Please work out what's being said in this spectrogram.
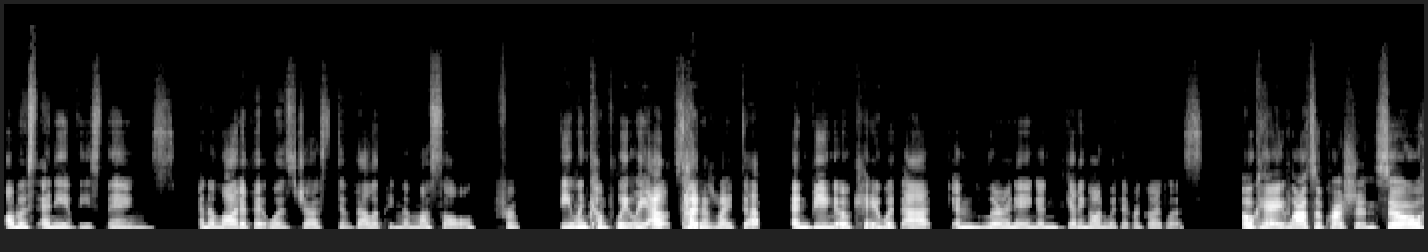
almost any of these things. And a lot of it was just developing the muscle for feeling completely outside of my depth and being okay with that and learning and getting on with it regardless. Okay, lots of questions. So,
